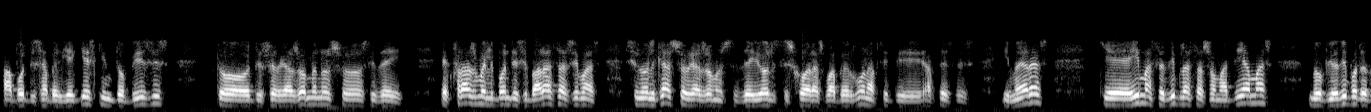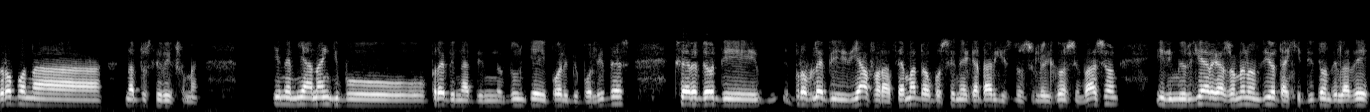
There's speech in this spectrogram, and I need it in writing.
από τις απεργιακές κινητοποίησεις το, τους εργαζόμενους στη ΔΕΗ. Εκφράζουμε λοιπόν τη συμπαράστασή μας συνολικά στους εργαζόμενους της ΔΕΗ όλης της χώρας που απεργούν αυτή τη, αυτές τις ημέρες και είμαστε δίπλα στα σωματεία μας με οποιοδήποτε τρόπο να, να τους στηρίξουμε είναι μια ανάγκη που πρέπει να την δουν και οι υπόλοιποι πολίτες. Ξέρετε ότι προβλέπει διάφορα θέματα όπως είναι η κατάργηση των συλλογικών συμβάσεων, η δημιουργία εργαζομένων δύο ταχυτήτων, δηλαδή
